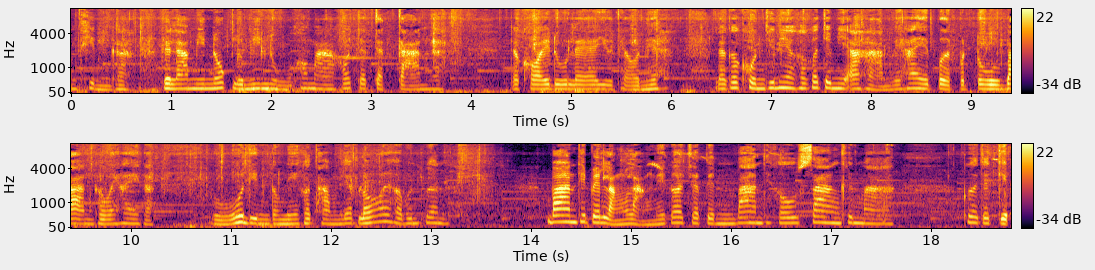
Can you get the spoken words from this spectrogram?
ำถิ่นค่ะ เวลามีนกหรือมีหนูเข้ามาเขาจะจัดการค่ะ จะคอยดูแลอยู่แถวเนี้ย แล้วก็คนที่เนี่ยเขาก็จะมีอาหารไว้ให้ เปิดประตูบ้านเขาไว้ให้ค่ะโอ้ดินตรงนี้เขาทำเรียบร้อยค่ะเพื่อนๆ บ้านที่เป็นหลังๆนี่ก็จะเป็นบ้านที่เขาสร้างขึ้นมา เพื่อจะเก็บ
